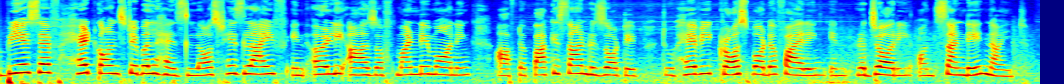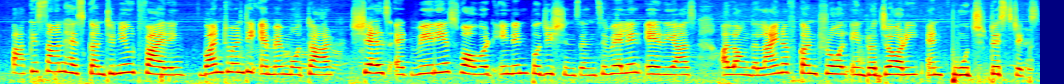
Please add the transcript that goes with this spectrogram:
BSF head constable has lost his life in early hours of Monday morning after Pakistan resorted to heavy cross border firing in Rajouri on Sunday night. Pakistan has continued firing 120 mm mortar shells at various forward Indian positions and civilian areas along the line of control in Rajouri and Poonch districts.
